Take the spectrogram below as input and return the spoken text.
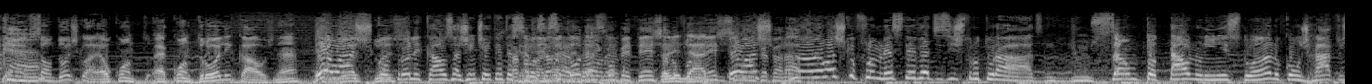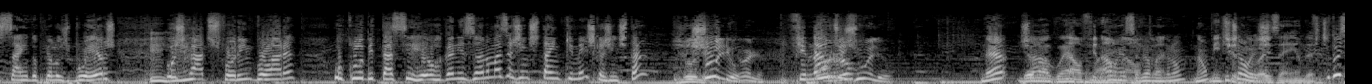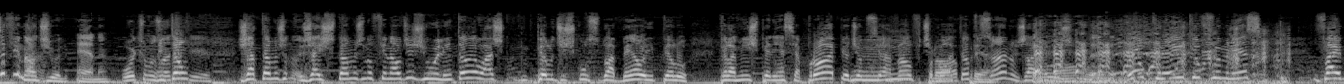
É, são dois, é o cont- é controle e caos, né? São eu dois- acho dois- controle e caos, a gente é 86. Tá toda a né? incompetência do Fluminense Eu acho, não, eu acho que o Fluminense teve a desestruturação total no início do ano, com os ratos saindo pelos bueiros. Uhum. Os ratos foram embora. O clube está se reorganizando, mas a gente está em que mês que a gente está? Julho. Final de julho. Né? Já não aguento Não, final Não não. recebeu, não? Não? Que dia é hoje? 22 ainda. 22 é final de julho. É, né? Últimos então, já estamos, no- já estamos no final de julho. Então eu acho pelo discurso do Abel e pelo, pela minha experiência própria de observar o futebol há tantos anos já hoje, eu creio que o Fluminense vai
